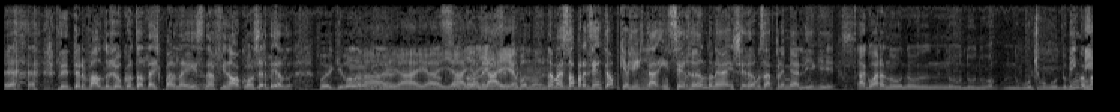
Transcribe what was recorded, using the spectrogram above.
É, no intervalo do jogo contra o Atlético Paranaense, na final, com certeza. Foi o que rolou. Ai, né? ai, ai, ai, ai, ai. hum. Não, mas só para dizer então, porque a gente tá encerrando, né? Encerramos a Premier League agora no, no, no, no- no- no último domingo agora,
